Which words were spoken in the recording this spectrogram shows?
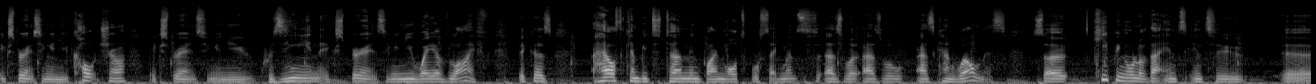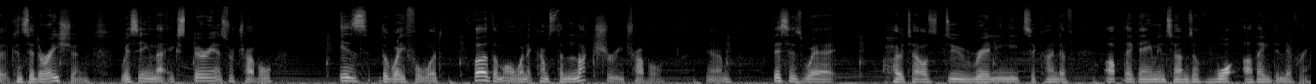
experiencing a new culture, experiencing a new cuisine, experiencing a new way of life. Because health can be determined by multiple segments as well as well as can wellness. Mm. So keeping all of that in, into uh, consideration, we're seeing that experiential travel is the way forward. Furthermore, when it comes to luxury travel, this is where hotels do really need to kind of up their game in terms of what are they delivering.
